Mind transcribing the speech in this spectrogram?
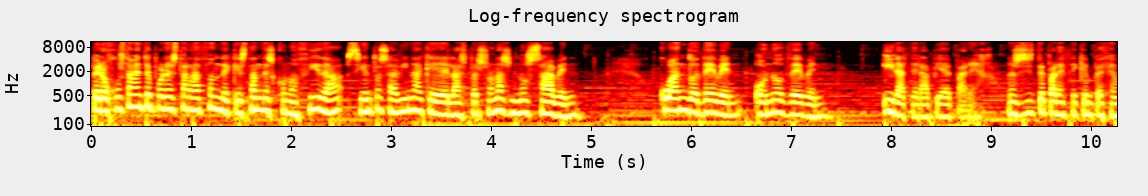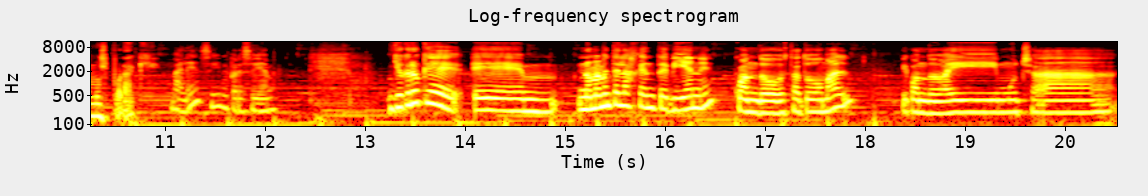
Pero justamente por esta razón de que es tan desconocida, siento, Sabina, que las personas no saben cuándo deben o no deben ir a terapia de pareja. No sé si te parece que empecemos por aquí. Vale, sí, me parece bien. Yo creo que em, normalmente la gente viene cuando está todo mal y cuando hay mucha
